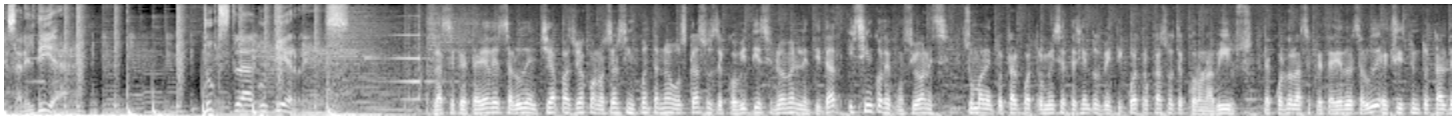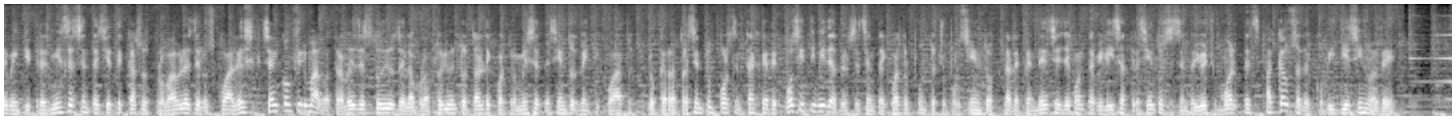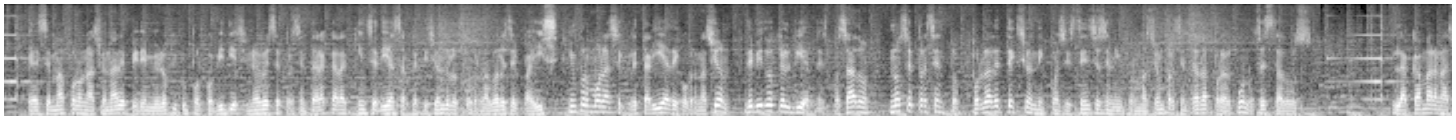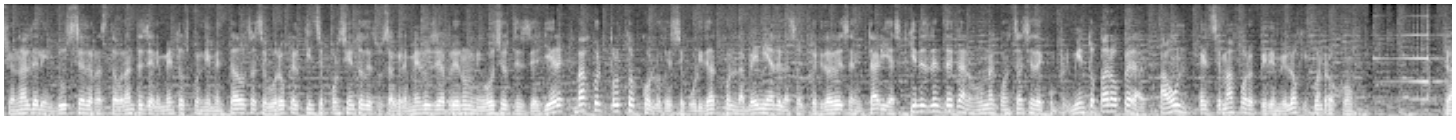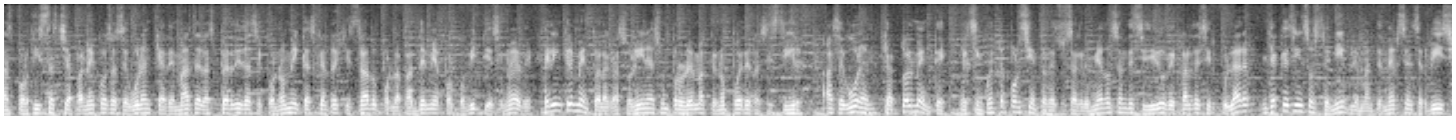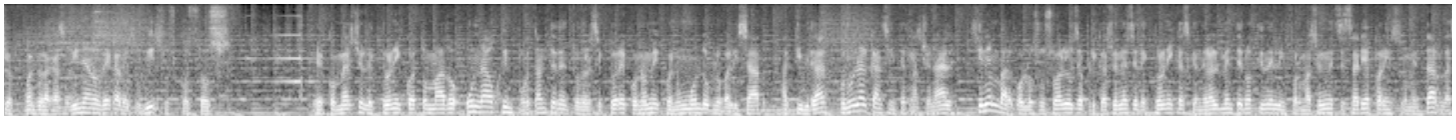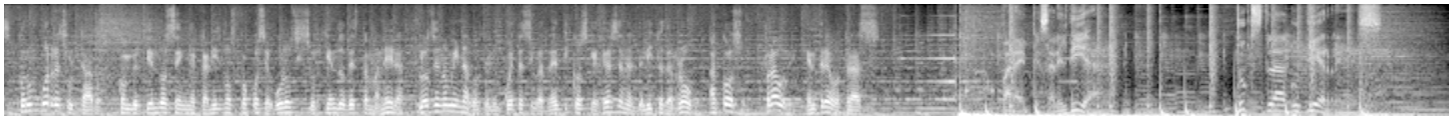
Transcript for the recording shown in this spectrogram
empezar el día. Tuxtla Gutiérrez. La Secretaría de Salud en Chiapas dio a conocer 50 nuevos casos de COVID-19 en la entidad y 5 defunciones. Suman en total 4.724 casos de coronavirus. De acuerdo a la Secretaría de Salud, existe un total de 23.067 casos probables, de los cuales se han confirmado a través de estudios de laboratorio un total de 4.724, lo que representa un porcentaje de positividad del 64.8%. La dependencia ya contabiliza 368 muertes a causa del COVID-19. El semáforo nacional epidemiológico por COVID-19 se presentará cada 15 días a petición de los gobernadores del país, informó la Secretaría de Gobernación, debido a que el viernes pasado no se presentó por la detección de inconsistencias en la información presentada por algunos estados. La Cámara Nacional de la Industria de Restaurantes y Alimentos Condimentados aseguró que el 15% de sus agremiados ya abrieron negocios desde ayer bajo el protocolo de seguridad con la venia de las autoridades sanitarias, quienes le entregaron una constancia de cumplimiento para operar aún el semáforo epidemiológico en rojo. Transportistas chiapanecos aseguran que además de las pérdidas económicas que han registrado por la pandemia por COVID-19, el incremento a la gasolina es un problema que no puede resistir. Aseguran que actualmente el 50% de sus agremiados han decidido dejar de circular ya que es insostenible mantenerse en servicio cuando la gasolina no deja de subir sus costos. El comercio electrónico ha tomado un auge importante dentro del sector económico en un mundo globalizado, actividad con un alcance internacional. Sin embargo, los usuarios de aplicaciones electrónicas generalmente no tienen la información necesaria para instrumentarlas con un buen resultado, convirtiéndose en mecanismos poco seguros y surgiendo de esta manera los denominados delincuentes cibernéticos que ejercen el delito de robo, acoso, fraude, entre otras. Para empezar el día, Tuxtla Gutiérrez.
